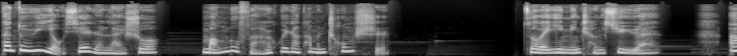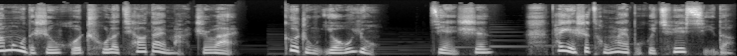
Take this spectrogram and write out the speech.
但对于有些人来说，忙碌反而会让他们充实。作为一名程序员，阿木的生活除了敲代码之外，各种游泳。健身，他也是从来不会缺席的。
